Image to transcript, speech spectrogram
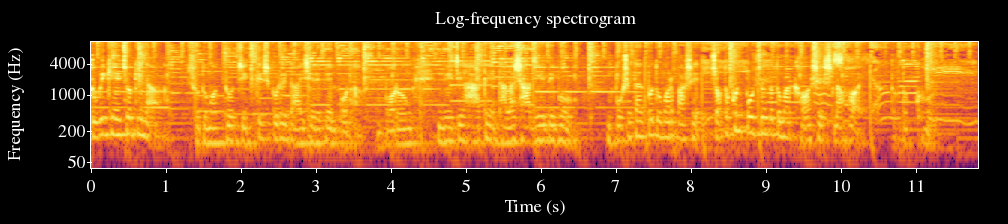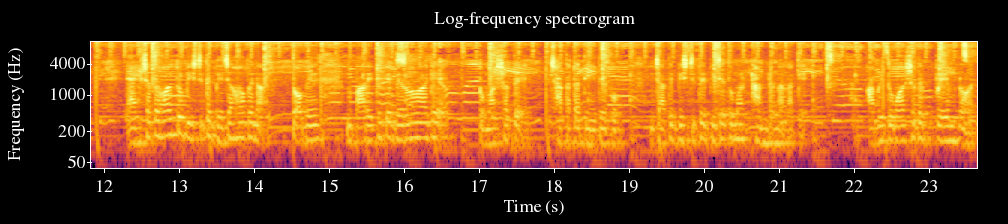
তুমি খেয়েছো কি না? শুধুমাত্র জিজ্ঞেস করে দায় সেরে ফেলব না, বরং নিজে হাতে থালা সাজিয়ে দেব। বসে থাকব তোমার পাশে, যতক্ষণ পর্যন্ত তোমার খাওয়া শেষ না হয়, ততক্ষণ। একসাথে হয়তো বৃষ্টিতে ভেজা হবে না, তবে বাড়ি থেকে বেরোনোর আগে তোমার সাথে ছাতাটা দিয়ে দেব, যাতে বৃষ্টিতে ভিজে তোমার ঠান্ডা না লাগে। আমি তোমার সাথে প্রেম নয়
